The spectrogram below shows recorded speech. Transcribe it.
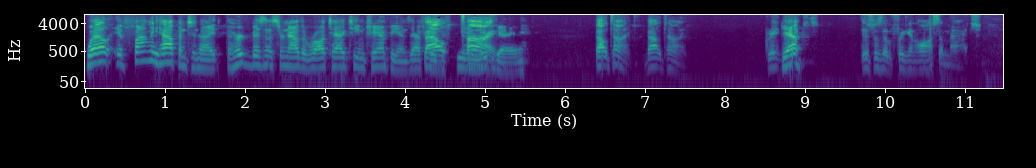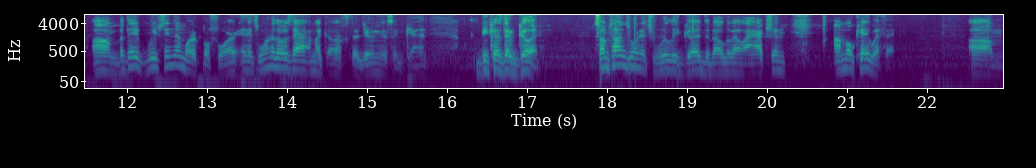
Well, it finally happened tonight. The Hurt Business are now the Raw Tag Team Champions after About time. New Day. About time. About time. Great Yeah. match. This was a freaking awesome match. Um, but they we've seen them work before, and it's one of those that I'm like, ugh, they're doing this again because they're good. Sometimes when it's really good, the bell to bell action, I'm okay with it. Um,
